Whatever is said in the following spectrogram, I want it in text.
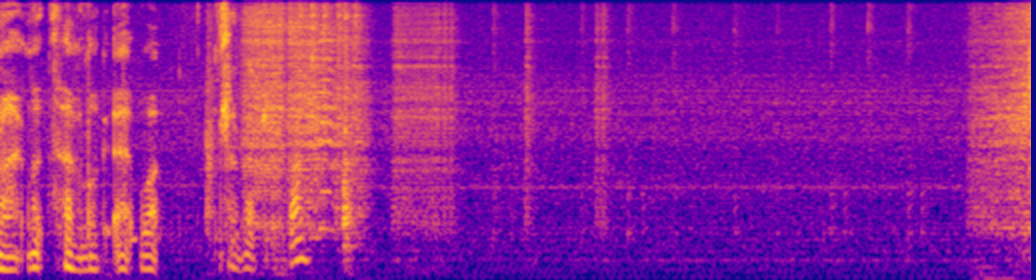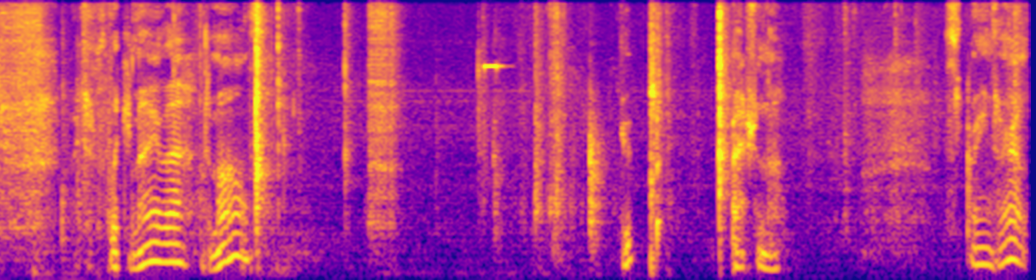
Right, let's have a look at what Roger's done. We just flick him over to Miles. Oop, bashing the screens around.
